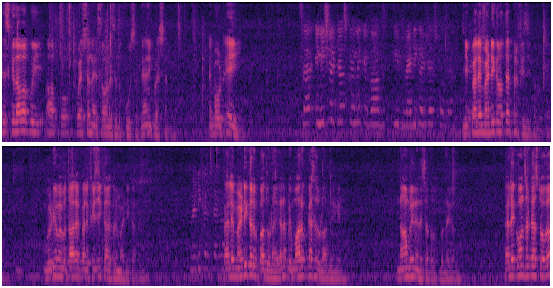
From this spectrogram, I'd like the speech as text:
इसके अलावा कोई आपको क्वेश्चन है? इस हवाले से तो पूछ सकते हैं। Any question about a sir initial test करने के बाद मेडिकल टेस्ट होता है। जी पहले मेडिकल होता है फिर फ़िज़िकल होता है। वीडियो में बता रहे हैं पहले फ़िज़िकल है फिर मेडिकल है। मेडिकल पहले। मेडिकल के बाद दौड़ाएगा ना बीमार को कैसे दौड़ा देंगे? नाम नहीं लेना चाहता उस बंदे का पहले कौन सा टेस्ट होगा?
